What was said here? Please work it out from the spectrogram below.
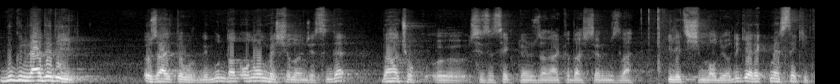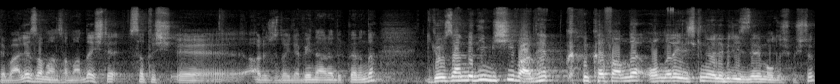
bugünlerde değil, özellikle vurgulayayım, bundan 10-15 yıl öncesinde daha çok e, sizin sektörünüzden arkadaşlarımızla iletişim oluyordu. Gerek meslek itibariyle zaman zaman da işte satış e, aracılığıyla beni aradıklarında gözlemlediğim bir şey vardı. Hep kafamda onlara ilişkin öyle bir izlenim oluşmuştu.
